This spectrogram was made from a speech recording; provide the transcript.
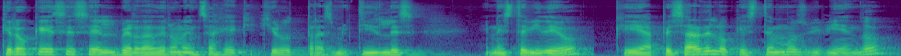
Creo que ese es el verdadero mensaje que quiero transmitirles en este video, que a pesar de lo que estemos viviendo,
